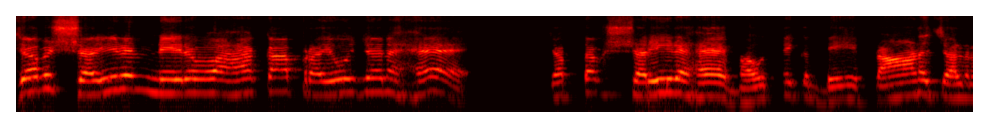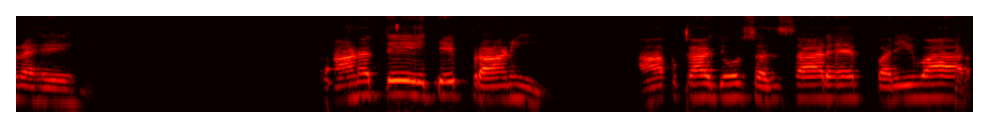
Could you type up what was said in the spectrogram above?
जब शरीर निर्वाह का प्रयोजन है, जब तक शरीर है, भौतिक देह, प्राण चल रहे हैं। प्राणते इते प्राणी। आपका जो संसार है, परिवार,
